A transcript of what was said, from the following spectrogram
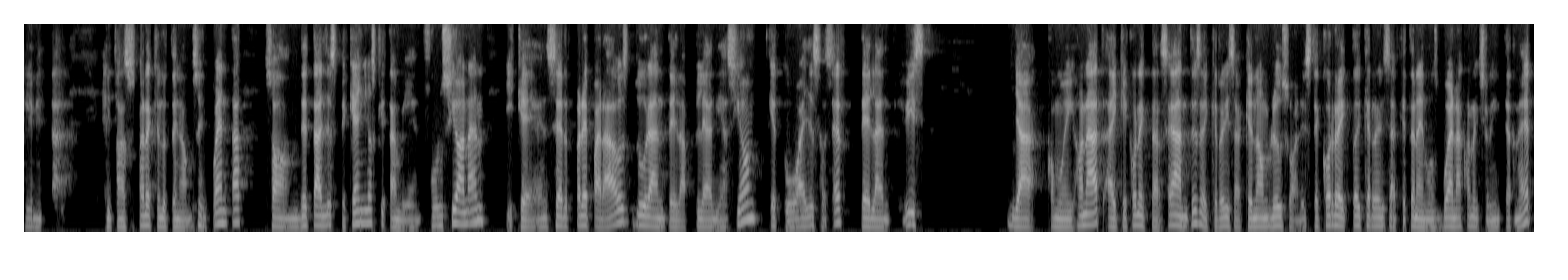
Elemental. Entonces, para que lo tengamos en cuenta, son detalles pequeños que también funcionan y que deben ser preparados durante la planeación que tú vayas a hacer de la entrevista. Ya, como dijo Nat, hay que conectarse antes, hay que revisar que el nombre de usuario esté correcto, hay que revisar que tenemos buena conexión a Internet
